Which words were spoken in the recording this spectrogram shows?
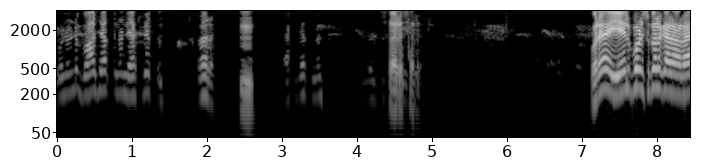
కొన్ని బాగా చేస్తున్నాండి ఉమ్, ఎక్కడెత్తున్నాను సరే సరే. ఒరే ఏలు పొడుచుకోవాలి కదా రా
